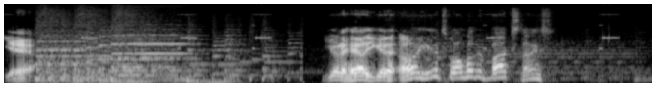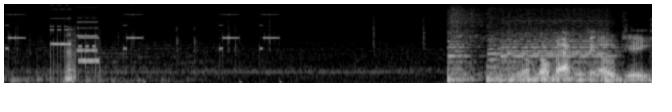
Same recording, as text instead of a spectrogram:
Yeah. You got a hell. You got a. Oh, you got twelve hundred bucks. Nice. We're gonna go back with the OG.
